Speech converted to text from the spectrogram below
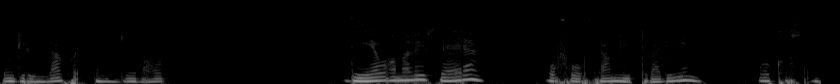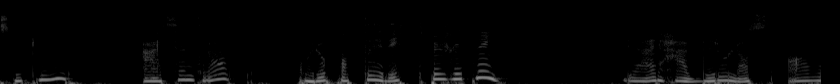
som grunnlag for endelig valg. Det å analysere og få fram nytteverdien og kostnadsvirkninger er sentralt for å fatte rett beslutning. Det er hauger og lass av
